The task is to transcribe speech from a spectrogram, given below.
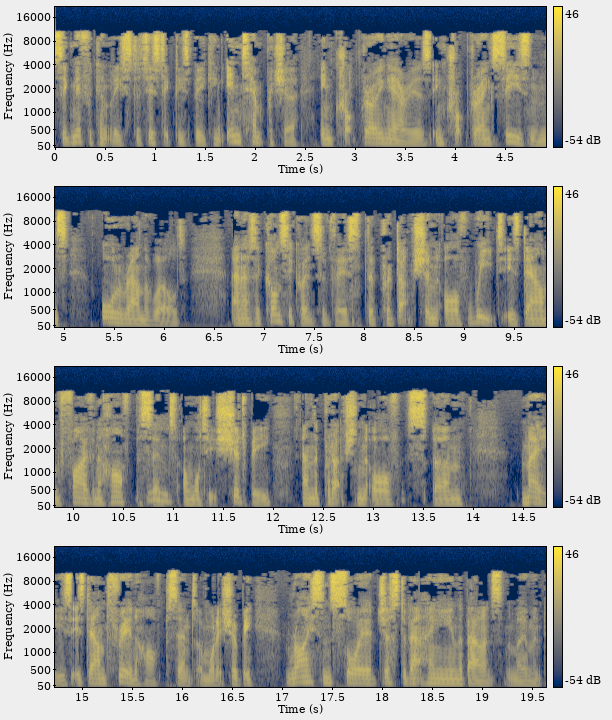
significantly, statistically speaking, in temperature in crop growing areas, in crop growing seasons, all around the world. And as a consequence of this, the production of wheat is down 5.5% mm. on what it should be, and the production of um, maize is down 3.5% on what it should be. Rice and soy are just about hanging in the balance at the moment.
